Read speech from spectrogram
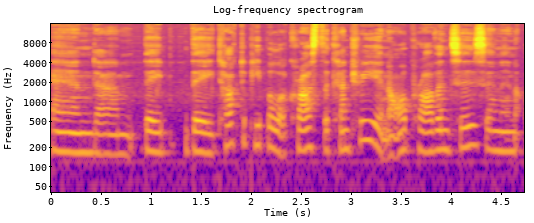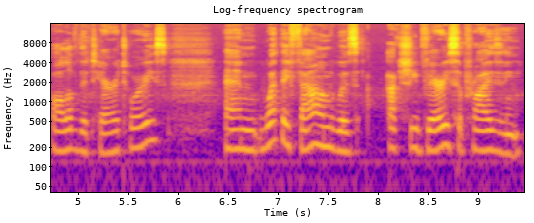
and um, they they talked to people across the country in all provinces and in all of the territories, and what they found was actually very surprising.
